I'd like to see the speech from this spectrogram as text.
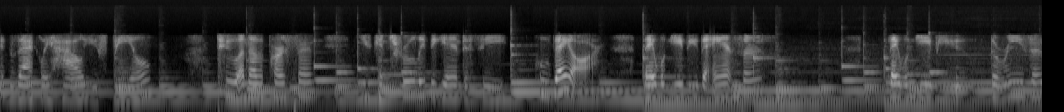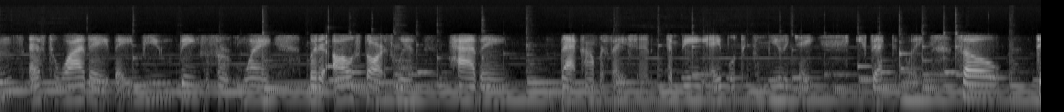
exactly how you feel to another person, you can truly begin to see who they are. They will give you the answers, they will give you the reasons as to why they, they view things a certain way, but it all starts with having that conversation and being able to communicate effectively. So, to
